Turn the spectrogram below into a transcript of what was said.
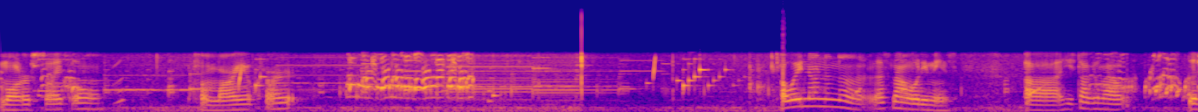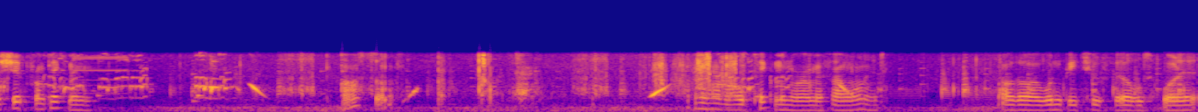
motorcycle from Mario Kart? Oh wait, no, no, no, that's not what he means. Uh, he's talking about the ship from Pikmin. I have a whole Pikmin room if I wanted. Although it wouldn't be too filled, would it?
